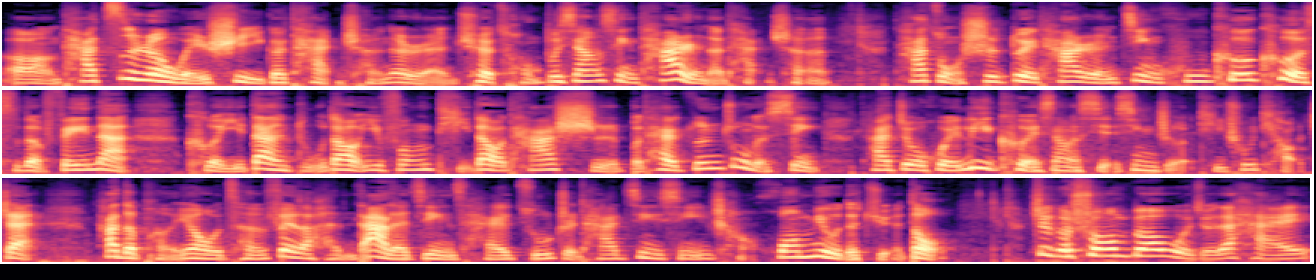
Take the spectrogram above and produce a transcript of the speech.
嗯，他自认为是一个坦诚的人，却从不相信他人的坦诚。他总是对他人近乎苛刻似的非难，可一旦读到一封提到他时不太尊重的信，他就会立刻向写信者提出挑战。他的朋友曾费了很大的劲才阻止他进行一场荒谬的决斗。这个双标，我觉得还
